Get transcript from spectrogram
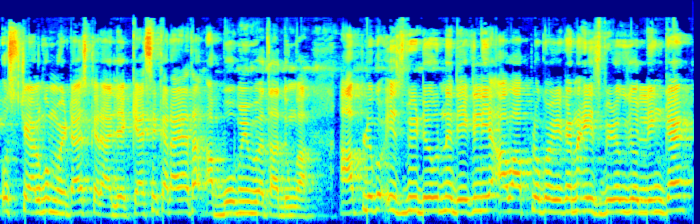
उस चैनल को मोनिटाइज करा लिया। कैसे कराया था, अब वो मैं बता दूँगा। आप लोग को इस वीडियो ने देख लिया, अब आप लोग को क्या करना इस वीडियो की जो लिंक है,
